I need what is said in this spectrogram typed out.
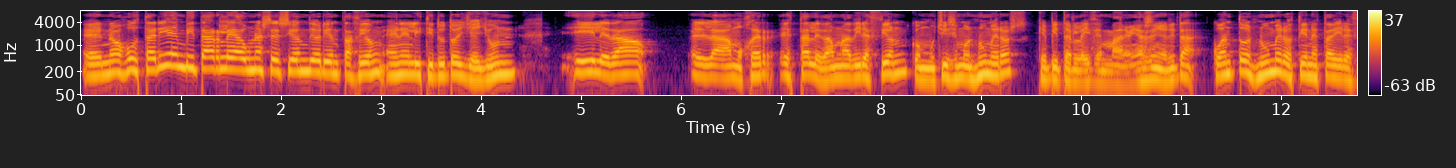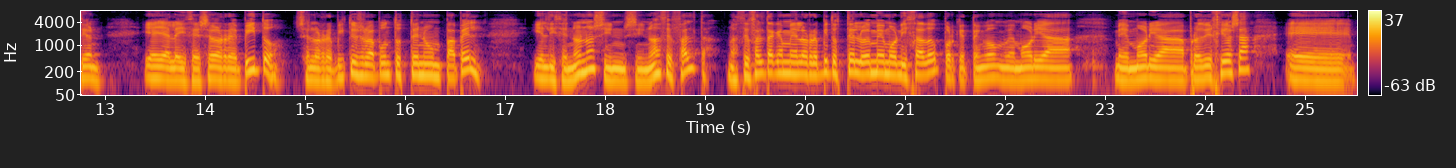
Eh, nos gustaría invitarle a una sesión de orientación en el Instituto Yeyun y le da, la mujer esta le da una dirección con muchísimos números que Peter le dice, madre mía señorita, ¿cuántos números tiene esta dirección? Y ella le dice, se lo repito, se lo repito y se lo apunto usted en un papel. Y él dice, no, no, si, si, no hace falta. No hace falta que me lo repita usted, lo he memorizado porque tengo memoria, memoria prodigiosa. Eh,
